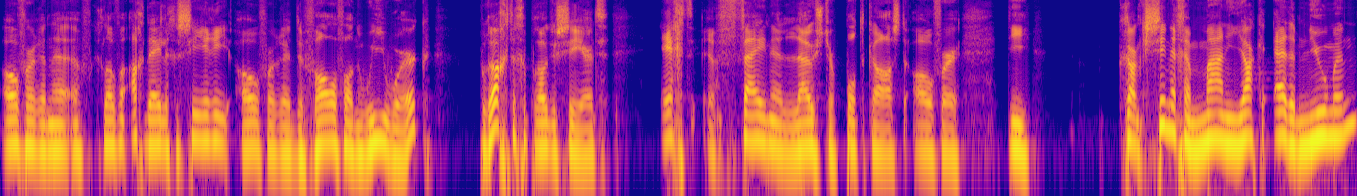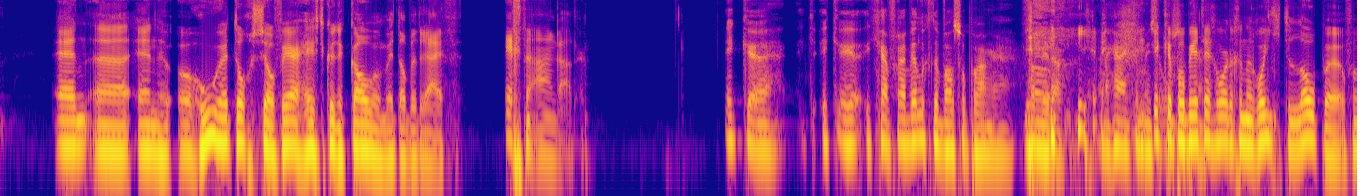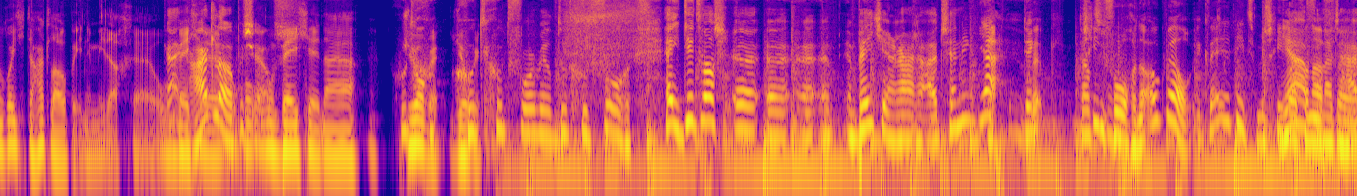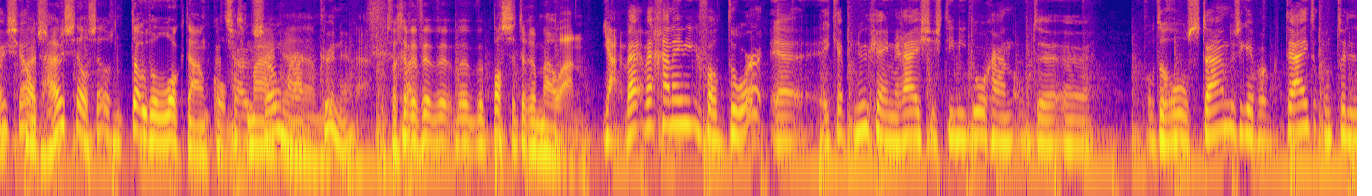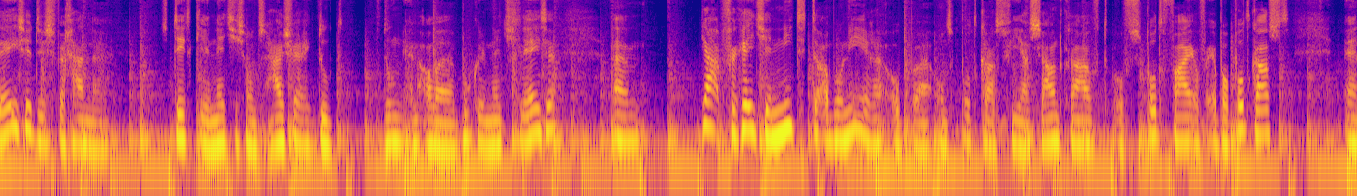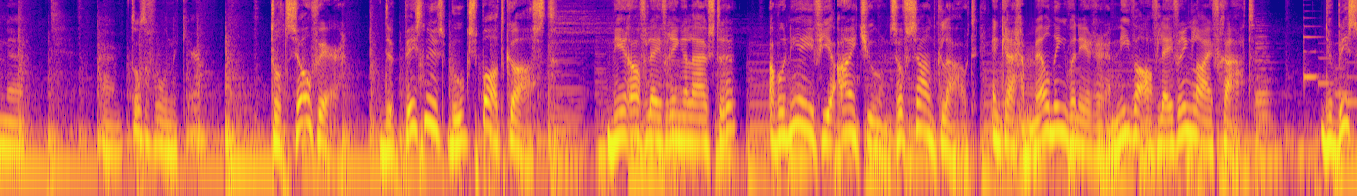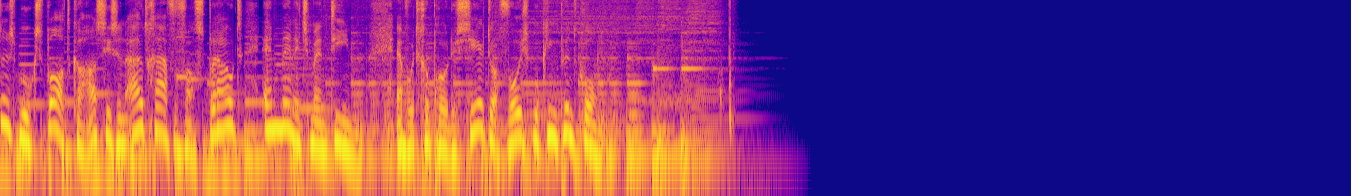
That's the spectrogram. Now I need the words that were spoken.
over een, ik geloof een achtdelige serie over de val van WeWork. Prachtig geproduceerd. Echt een fijne luisterpodcast over die krankzinnige maniak Adam Newman. En, en hoe het toch zover heeft kunnen komen met dat bedrijf. Echt een aanrader. Ik, ik, ik, ik ga vrijwillig de was ophangen vanmiddag. ja. dan ga ik ik probeer tegenwoordig een rondje te lopen of een rondje te hardlopen in de middag. Uh, om Kijk, een beetje, hardlopen om, zelfs. Om een beetje, nou ja, goed, joggen, goed, joggen. Goed, goed voorbeeld doet goed volgen. hey, dit was uh, uh, een beetje een rare uitzending. Ja, ik denk misschien dat, volgende ook wel. Ik weet het niet. Misschien ja, wel vanaf vanuit huis zelfs. Vanuit huis zelfs, zelfs een total lockdown komt. Dat zou maar, zomaar uh, kunnen. Nou, goed, we, we, we, passen er een mouw aan. Ja, wij, wij gaan in ieder geval door. ik heb nu geen reisjes die niet doorgaan op de op de rol staan. Dus ik heb ook tijd om te lezen. Dus we gaan dit keer netjes ons huiswerk doet, doen en alle boeken netjes lezen. Um, ja, vergeet je niet te abonneren op uh, onze podcast via Soundcloud of Spotify of Apple Podcast. En uh, tot de volgende keer. Tot zover de Business Books Podcast. Meer afleveringen luisteren? Abonneer je via iTunes of Soundcloud en krijg een melding wanneer er een nieuwe aflevering live gaat. De Business Books Podcast is een uitgave van Sprout en Management Team en wordt geproduceerd door voicebooking.com.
